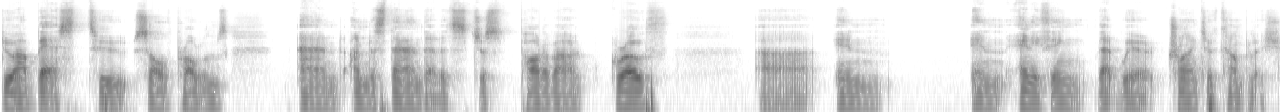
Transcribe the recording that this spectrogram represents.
do our best to solve problems and understand that it's just part of our growth uh, in in anything that we're trying to accomplish.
